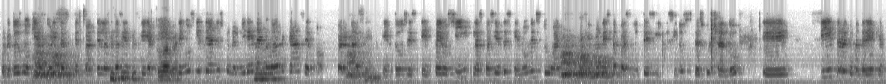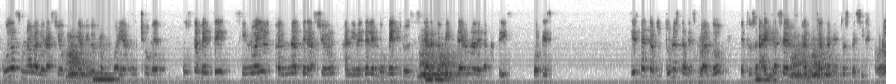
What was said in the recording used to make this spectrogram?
porque entonces no quiero que ahorita se me espanten las pacientes que digan, tengo siete años con el Mirena y me va a dar cáncer. No, para nada. Entonces, eh, pero sí, las pacientes que no menstruan, por ejemplo, en esta paciente, si, si nos está escuchando, eh, sí te recomendaría que acudas a una valoración, porque a mí me preocuparía mucho ver justamente si no hay alguna alteración a nivel del endometrio, es decir, a la capa interna de la matriz, porque si esta capa no está menstruando, entonces hay que hacer algún tratamiento específico, ¿no?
